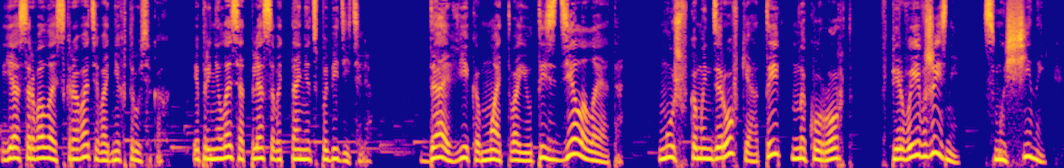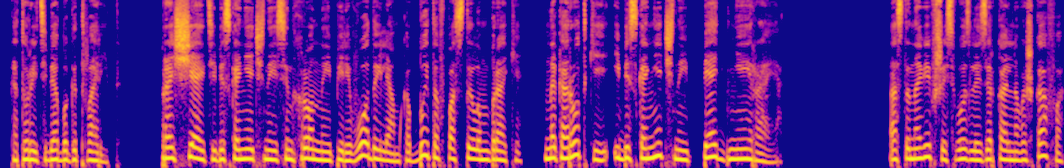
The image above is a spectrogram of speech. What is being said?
Я сорвалась с кровати в одних трусиках и принялась отплясывать танец победителя. «Да, Вика, мать твою, ты сделала это! Муж в командировке, а ты на курорт. Впервые в жизни. С мужчиной, который тебя боготворит. Прощайте бесконечные синхронные переводы лямка быта в постылом браке на короткие и бесконечные пять дней рая. Остановившись возле зеркального шкафа,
